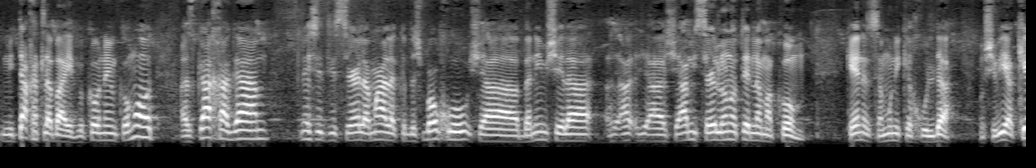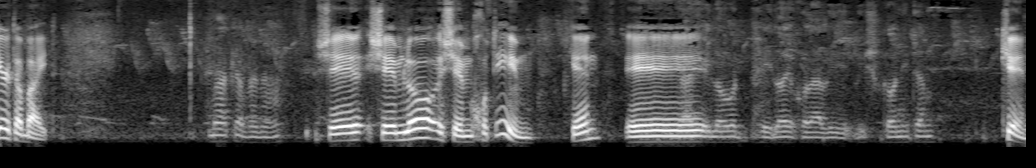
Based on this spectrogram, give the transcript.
מתחת לבית בכל מיני מקומות, אז ככה גם כנסת ישראל אמרה לקדוש ברוך הוא שהבנים שלה, שעם ישראל לא נותן לה מקום, כן? אז שמוני כחולדה, מושבי יכר את הבית. מה הכוונה? ש, שהם לא, שהם חוטאים, כן? היא לא, היא לא יכולה לשכון איתם? כן.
